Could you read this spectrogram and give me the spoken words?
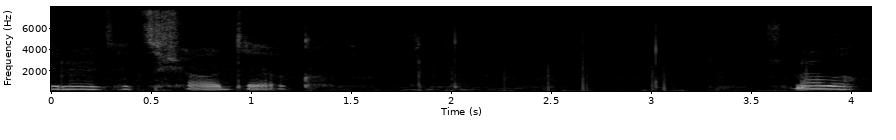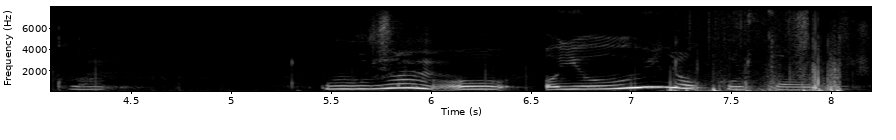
yine de dışarıda yakaladı. Şuna bak lan. Uğurcan o ayağıyla kurtarmış.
